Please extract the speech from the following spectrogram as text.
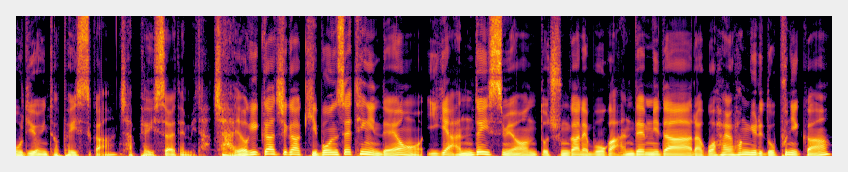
오디오 인터페이스가 잡혀 있어야 됩니다. 자, 여기까지가 기본 세팅인데요. 이게 안 돼 있으면 또 중간에 뭐가 안 됩니다 라고 할 확률이 높으니까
